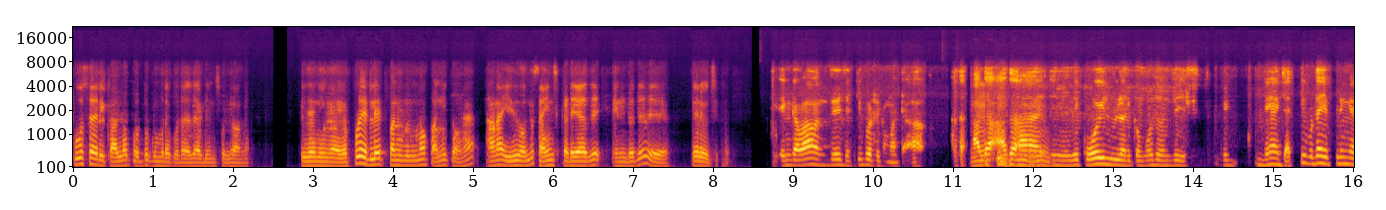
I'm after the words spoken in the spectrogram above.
பூசாரி காலில் தொட்டு கும்பிடக்கூடாது அப்படின்னு சொல்லுவாங்க. இதை நீங்க எப்படி ரிலேட் பண்ணிக்கணுமோ பண்ணிக்கோங்க. ஆனா இது வந்து சயின்ஸ் கிடையாது என்பது தெரிவிச்சுக்கணும் எங்கவா வந்து ஜட்டி போட்டிருக்க மாட்டா. இது கோயிலுள்ள இருக்கும் போது வந்து ஏன் ஜட்டி போட்டா எப்படிங்க?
